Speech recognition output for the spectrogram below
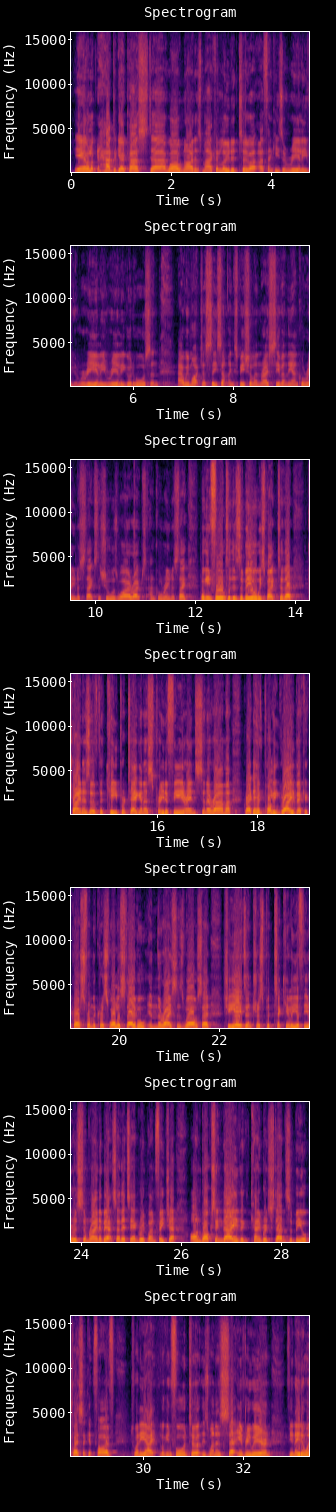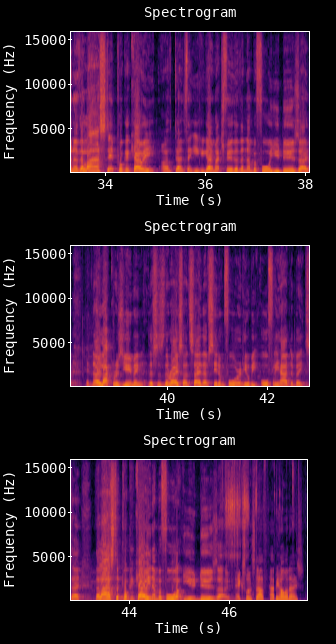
Yeah, well, look, hard to go past uh, Wild Night, as Mark alluded to. I, I, think he's a really, really, really good horse, and uh, we might just see something special in race seven, the Uncle Remus Stakes, the Shaw's Wire Ropes Uncle Remus Stakes. Looking forward to the Zabeel. We spoke to the trainers of the key protagonists, de Fer and Cinerama. Great to have Polly Gray back across from the Chris Waller stable in the race as well, so she adds interest, particularly if there is some rain about. So that's our Group 1 feature on Boxing Day, the Cambridge Stud Zabeel Classic at 5. 28. Looking forward to it. There's winners everywhere, and if you need a winner, the last at Pukekohe, I don't think you could go much further than number four, Udurzo. Had no luck resuming. This is the race I'd say they've set him for, and he'll be awfully hard to beat. So the last at Pukekohe, number four, Udurzo. Excellent stuff. Happy holidays.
